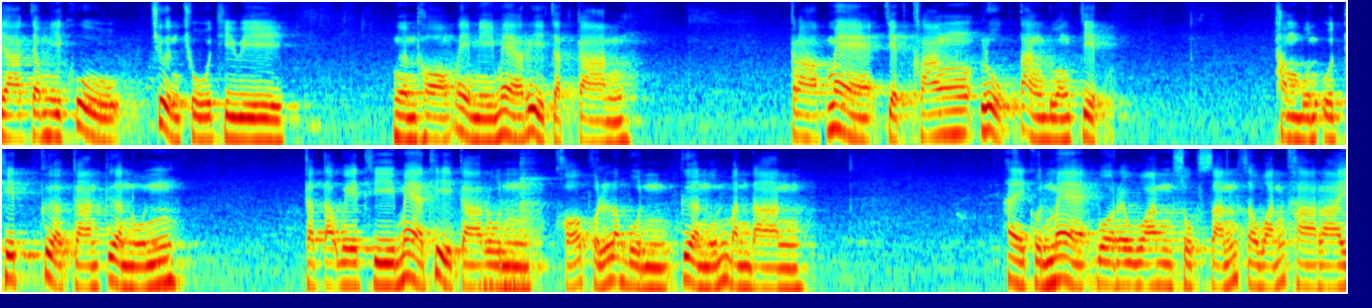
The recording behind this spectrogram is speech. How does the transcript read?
อยากจะมีคู่ชื่นชูทีวี เงินทองไม่มีแม่รีจัดการ กราบแม่เจ็ดครั้งลูกตั้งดวงจิตทำบุญอุทิศเพื่อการเกื้อหนุน กตะเวทีแม่ที่การุณ ขอผลบุญเกื้อหนุนบันดาล ให้คุณแม่บรวันสุขสันสวรรคาไรย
